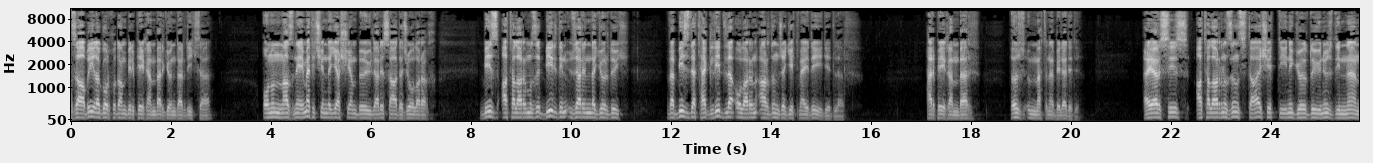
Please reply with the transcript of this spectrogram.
əzabı ilə qorxudan bir peyğəmbər göndərdiksə, onun naz-neymət içində yaşayan böyükləri sadəcə olaraq, biz atalarımızı bir din üzərində gördük və biz də təqlidlə onların ardınca getməkdəyik, dedilər. Hər peyğəmbər öz ümmətinə belə dedi. Əgər siz atalarınızın sitayiş etdiyini gördüyünüz dindən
